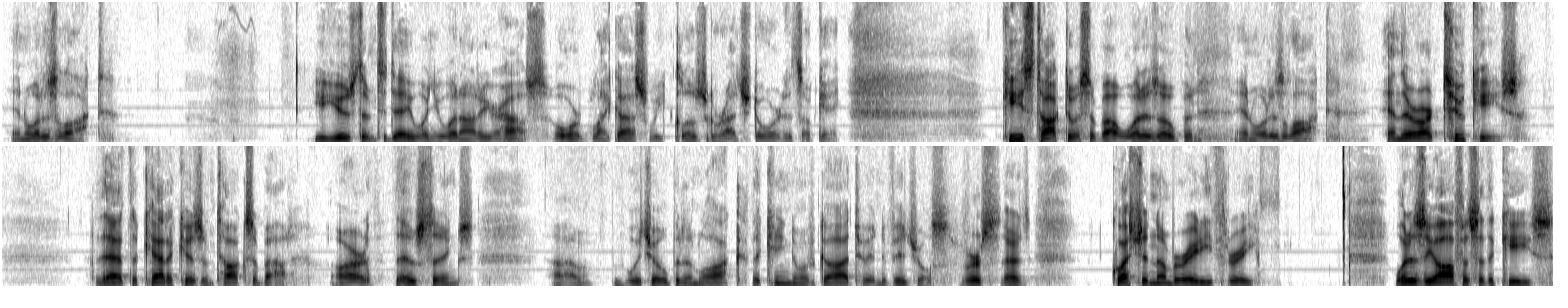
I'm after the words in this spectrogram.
and what is locked. You used them today when you went out of your house. Or, like us, we closed the garage door and it's okay. Keys talk to us about what is open and what is locked. And there are two keys that the Catechism talks about are those things uh, which open and lock the kingdom of God to individuals. Verse uh, question number 83. What is the office of the keys?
